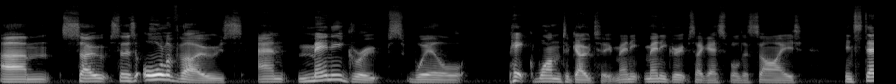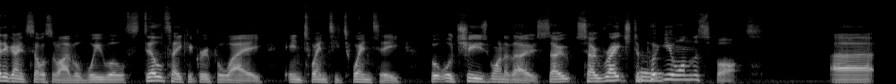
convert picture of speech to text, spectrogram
Um, so so there's all of those, and many groups will pick one to go to. Many many groups, I guess, will decide instead of going to Soul Survivor, we will still take a group away in 2020, but we'll choose one of those. So so Rach, to mm. put you on the spot uh,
